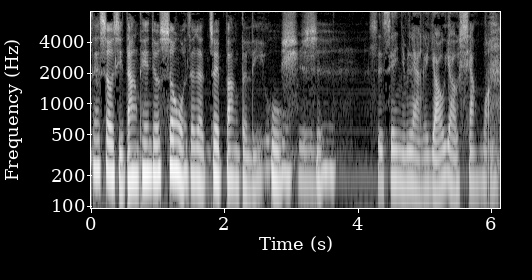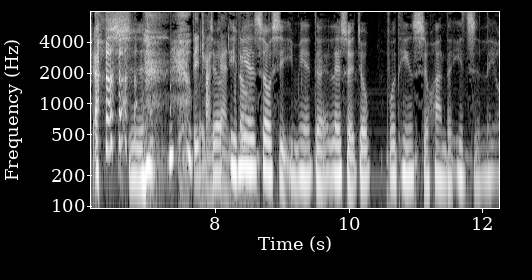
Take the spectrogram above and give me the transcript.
在受洗当天就送我这个最棒的礼物？是是是，所以你们两个遥遥相望着，是非常感动。一面受洗一面对泪水就不听使唤的一直流。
